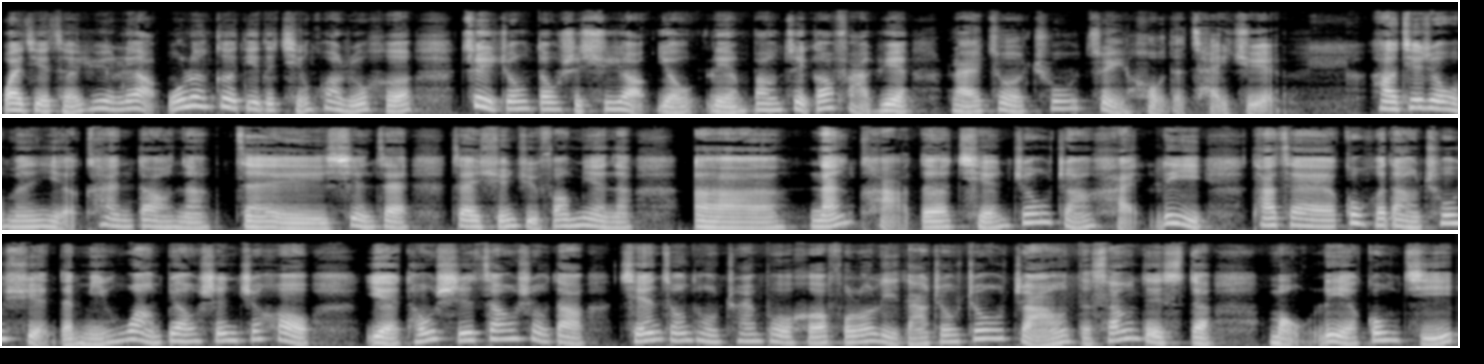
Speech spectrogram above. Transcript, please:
外界则预料，无论各地的情况如何，最终都是需要由联邦最高法院来做出最后的裁决。好，接着我们也看到呢，在现在在选举方面呢，呃，南卡的前州长海利，他在共和党初选的名望飙升之后，也同时遭受到前总统川普和佛罗里达州州长德桑蒂斯的猛烈攻击。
